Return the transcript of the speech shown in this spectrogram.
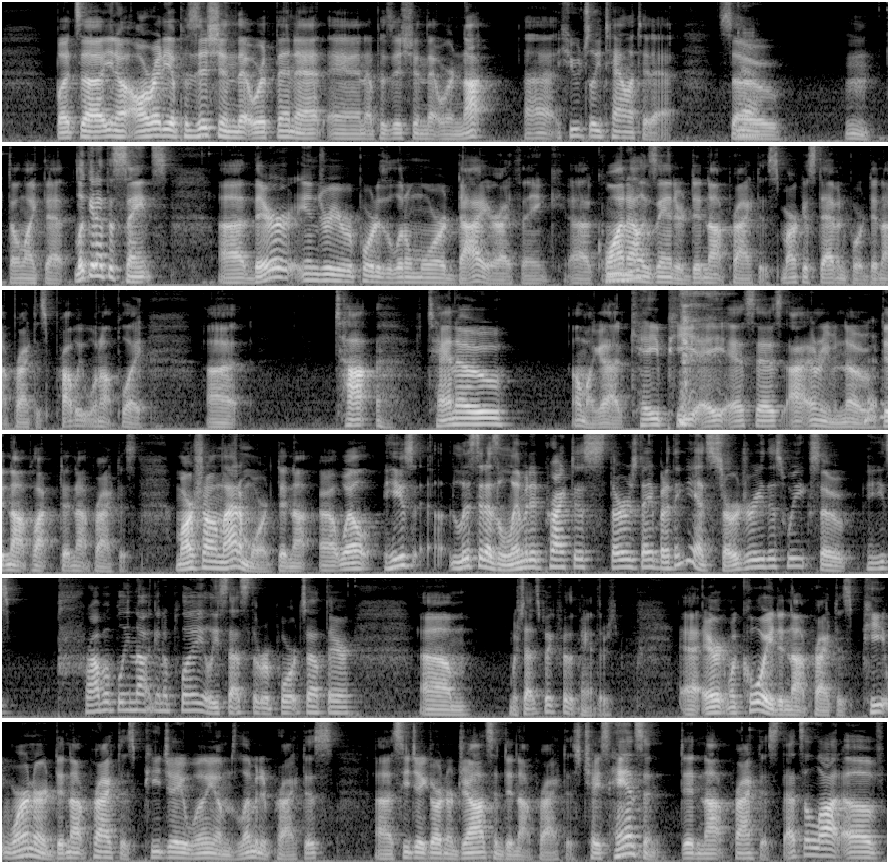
but uh, you know, already a position that we're thin at, and a position that we're not uh, hugely talented at. So, mm, don't like that. Looking at the Saints. Uh, their injury report is a little more dire, I think. Uh, Kwon Alexander did not practice. Marcus Davenport did not practice. Probably will not play. Uh, Ta- Tano, oh my God, K P A S S. I don't even know. Did not pla- did not practice. Marshon Lattimore did not. Uh, well, he's listed as a limited practice Thursday, but I think he had surgery this week, so he's probably not going to play. At least that's the reports out there. Um, which that's big for the Panthers. Uh, Erik McCoy did not practice. Pete Werner did not practice. PJ Williams limited practice. Uh, CJ Gardner Johnson did not practice. Chase Hansen did not practice. That's a lot of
